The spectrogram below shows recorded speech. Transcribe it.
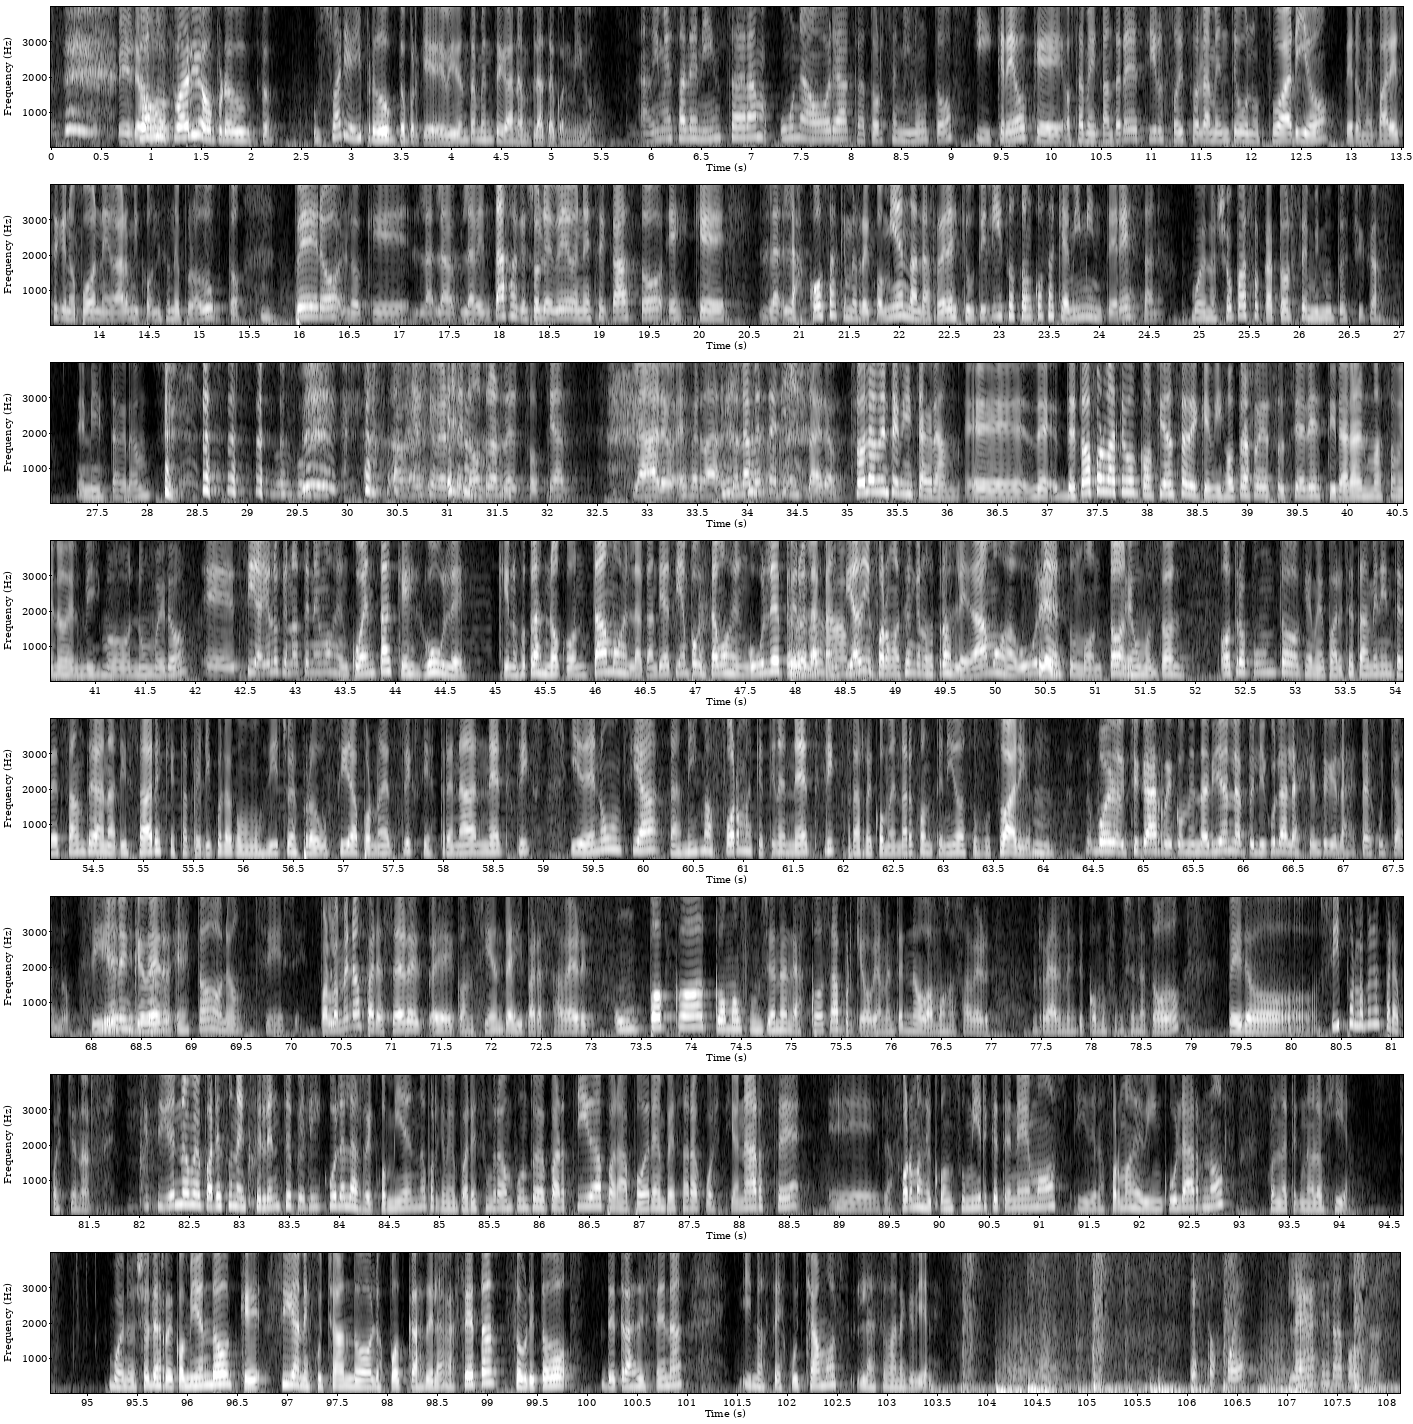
¿Sos usuario o producto? Usuario y producto, porque evidentemente ganan plata conmigo. A mí me sale en Instagram una hora 14 minutos y creo que, o sea, me encantaría decir soy solamente un usuario, pero me parece que no puedo negar mi condición de producto. Mm. Pero lo que, la, la, ventaja que yo le veo en este caso es que las cosas que me recomiendan, las redes que utilizo, son cosas que a mí me interesan. Bueno, yo paso 14 minutos, chicas, en Instagram. Habría que verte en otra red social. Claro, es verdad. Solamente en Instagram. Solamente en Instagram. Eh, de, todas formas, tengo confianza de que mis otras redes sociales tirarán más o menos el mismo número. Eh, sí, hay algo que no tenemos en cuenta, que es Google. Que nosotras no contamos la cantidad de tiempo que estamos en Google, pero la cantidad ah, de información que nosotros le damos a Google es un montón. Es un montón. Otro punto que me parece también interesante analizar es que esta película, como hemos dicho, es producida por Netflix y estrenada en Netflix y denuncia las mismas formas que tiene Netflix para recomendar contenido a sus usuarios. Mm. Bueno, chicas, ¿recomendarían la película a la gente que las está escuchando? Sí, ¿Tienen que ver esto o no? Sí, sí. Por lo menos para ser eh, conscientes y para saber un poco cómo funcionan las cosas, porque obviamente no vamos a saber realmente cómo funciona todo, pero sí, por lo menos para cuestionarse. Y si bien no me parece una excelente película, la recomiendo porque me parece un gran punto de partida para poder empezar a cuestionarse eh, las formas de consumir que tenemos y de las formas de vincularnos con la tecnología. Bueno, yo les recomiendo que sigan escuchando los podcasts de la Gaceta, sobre todo detrás de escena, y nos escuchamos la semana que viene. Esto fue La Gaceta Podcast.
